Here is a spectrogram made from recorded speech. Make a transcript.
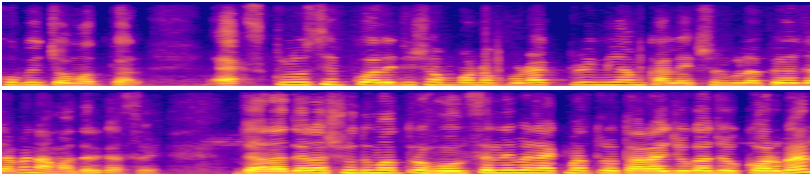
খুবই চমৎকার। এক্সক্লুসিভ কোয়ালিটি সম্পন্ন প্রোডাক্ট প্রিমিয়াম কালেকশনগুলো পেয়ে যাবেন আমাদের কাছে। যারা যারা শুধুমাত্র হোলসেল নেবেন একমাত্র তারাই যোগাযোগ করবেন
